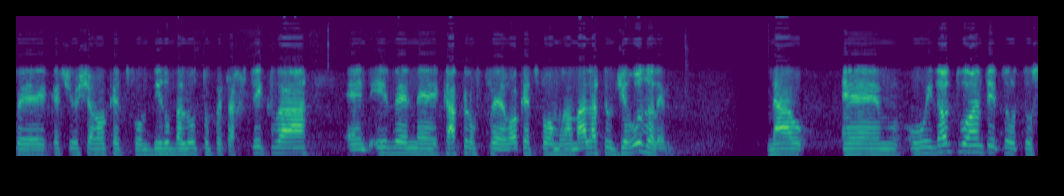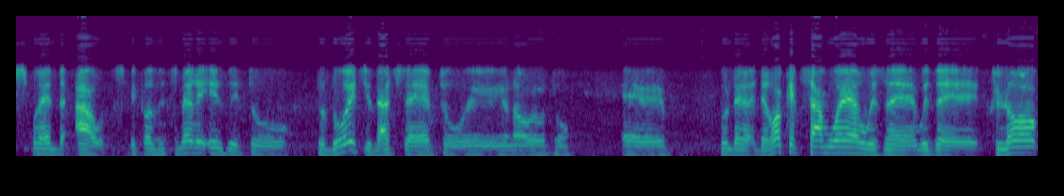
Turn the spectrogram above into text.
uh, Katyusha rockets from Deir Ballut to Petah Tikva, and even a couple of uh, rockets from Ramallah to Jerusalem. Now, um, we don't want it to, to spread out because it's very easy to to do it. You just have to, uh, you know, to uh, put the, the rocket somewhere with a, with a clock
